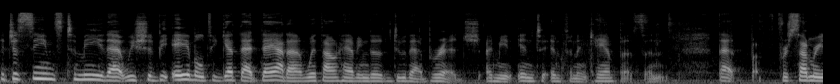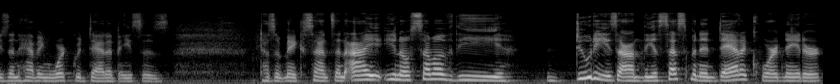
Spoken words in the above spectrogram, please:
It just seems to me that we should be able to get that data without having to do that bridge, I mean, into Infinite Campus. And that, for some reason, having worked with databases doesn't make sense. And I, you know, some of the duties on the assessment and data coordinator,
